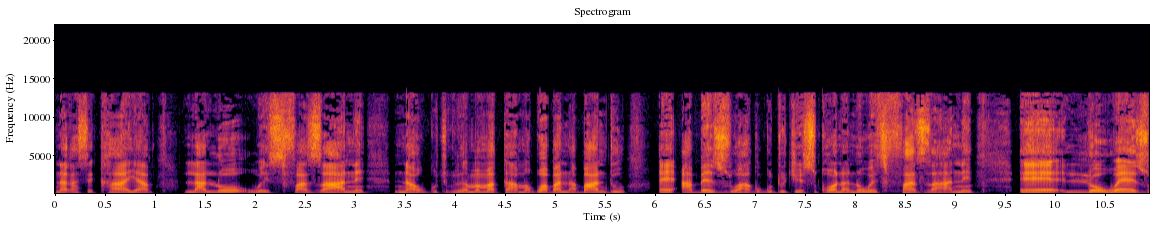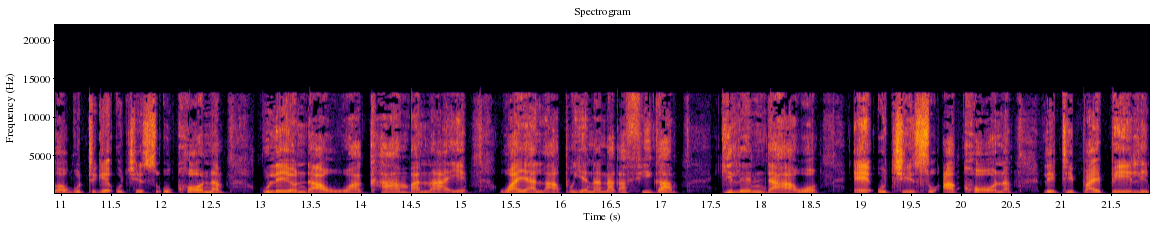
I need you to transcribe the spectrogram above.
nakasekhaya lalo wesifazane naw kuthi ngamagama kwaba nabantu eh abezwako ukuthi uJesu khona nowesifazane eh lo wezwa ukuthi ke uJesu ukhona kuleyo ndawo wakhamba naye waya lapho. Yena nakafika kile ndawo eh uJesu akhona. Lithi iBhayibheli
